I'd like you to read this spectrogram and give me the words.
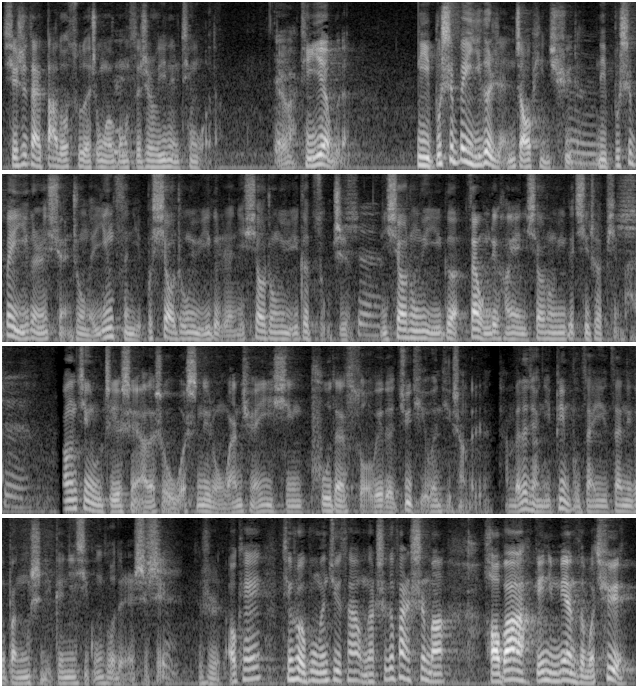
其实，在大多数的中国公司，这时候一定听我的，对吧？听业务的。你不是被一个人招聘去的，你不是被一个人选中的，因此你不效忠于一个人，你效忠于一个组织，是你效忠于一个，在我们这个行业，你效忠于一个汽车品牌。是刚进入职业生涯的时候，我是那种完全一心扑在所谓的具体问题上的人。坦白的讲，你并不在意在那个办公室里跟你一起工作的人是谁，就是 OK。听说有部门聚餐，我们要吃个饭是吗？好吧，给你面子，我去。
